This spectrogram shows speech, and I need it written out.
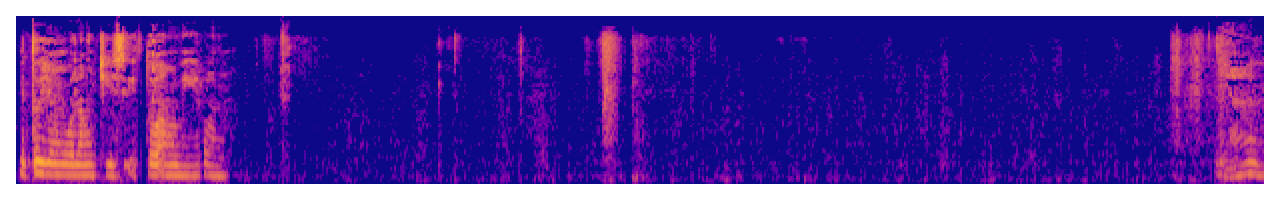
Ito yung walang cheese. Ito ang mayroon. Yan.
